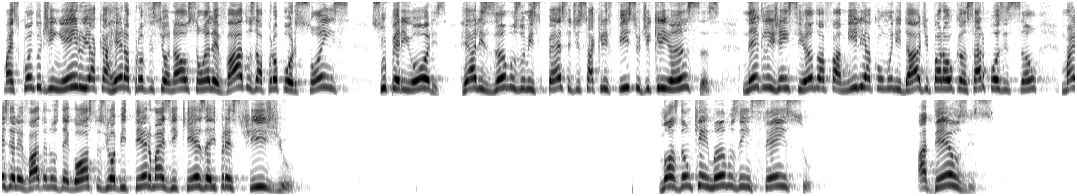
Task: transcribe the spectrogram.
mas quando o dinheiro e a carreira profissional são elevados a proporções superiores, realizamos uma espécie de sacrifício de crianças, negligenciando a família e a comunidade para alcançar posição mais elevada nos negócios e obter mais riqueza e prestígio. Nós não queimamos incenso a deuses,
